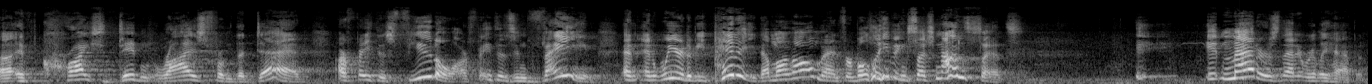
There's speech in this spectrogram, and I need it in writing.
uh, if Christ didn't rise from the dead, our faith is futile, our faith is in vain, and, and we are to be pitied among all men for believing such nonsense. It, it matters that it really happened.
